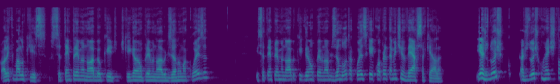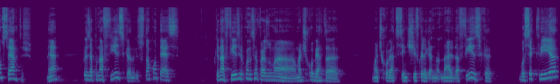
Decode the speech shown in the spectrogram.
olha que maluquice. Você tem prêmio Nobel que, que ganhou um prêmio Nobel dizendo uma coisa, e você tem prêmio Nobel que ganhou um prêmio Nobel dizendo outra coisa que é completamente inversa àquela. E as duas, as duas correntes estão certas. Né? Por exemplo, na física, isso não acontece. Porque na física, quando você faz uma, uma descoberta uma descoberta científica na área da física, você cria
